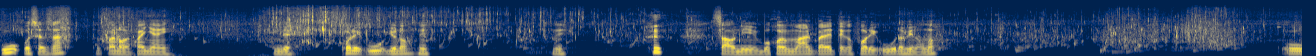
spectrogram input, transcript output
อู้ว่าสันซะทั้งปลาหน่อยปลาใหญ่นี่เด้พอได้อู้อยู่เนาะนี่นี่เสาร์นี้บุค่อยมานไปได้แต่ก็พอได้อู้นะพี่น้องเนาะ โอ้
